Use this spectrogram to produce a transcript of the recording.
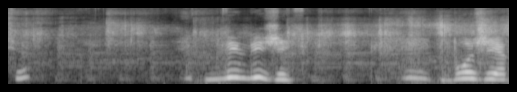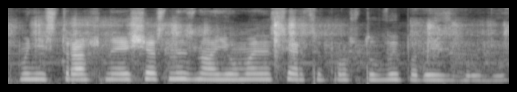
Все? Він біжить. Боже, як мені страшно, я зараз не знаю, у мене серце просто випаде із груді.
